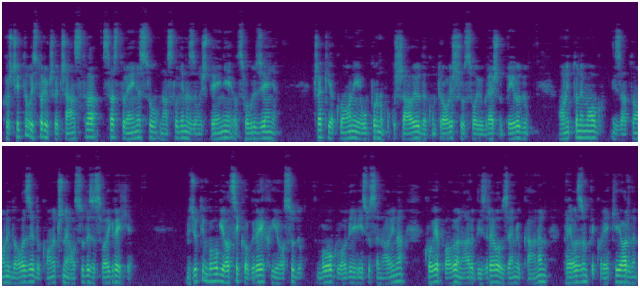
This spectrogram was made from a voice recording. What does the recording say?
Kroz čitavu istoriju čovečanstva, sva stvorenja su naslovljena za uništenje od svog rođenja. Čak i ako oni uporno pokušavaju da kontrolišu svoju grešnu prirodu, oni to ne mogu i zato oni dolaze do konačne osude za svoje grehe. Međutim, Bog je odsekao greh i osudu. Bog vodi Isusa Navina, koji je poveo narod Izraela u zemlju Kanan, prelazom preko reke Jordan.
